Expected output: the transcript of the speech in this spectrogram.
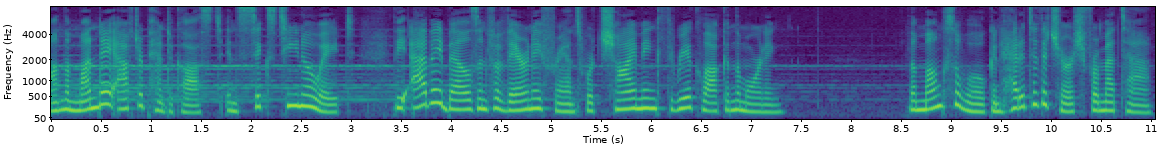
On the Monday after Pentecost in 1608, the Abbey bells in Faverney, France were chiming three o'clock in the morning. The monks awoke and headed to the church for Matin.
